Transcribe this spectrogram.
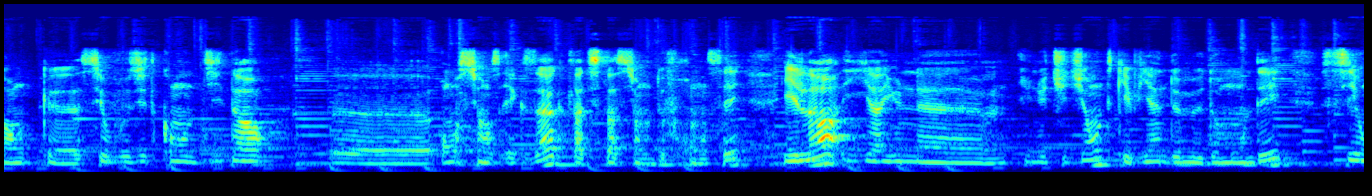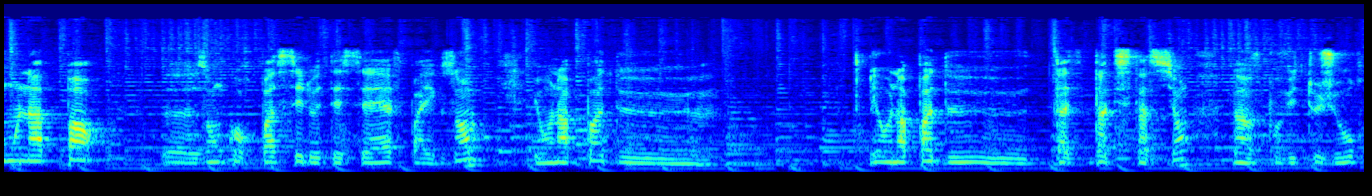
Donc euh, si vous êtes candidat euh, en sciences exactes, l'attestation de français, et là il y a une, euh, étudiante qui vient de me demander si on n'a pas encore passé le TCF par exemple, et on n'a pas de et on n'a pas de d'attestation, ben, vous pouvez toujours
